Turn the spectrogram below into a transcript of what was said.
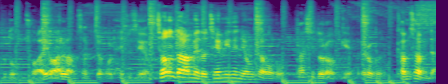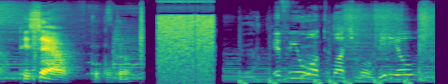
구독, 좋아요, 알람 설정을 해주세요. 저는 다음에도 재미있는 영상으로 다시 돌아올게요. 여러분 감사합니다. Peace out. 콩콩콩 If you want to watch more videos,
